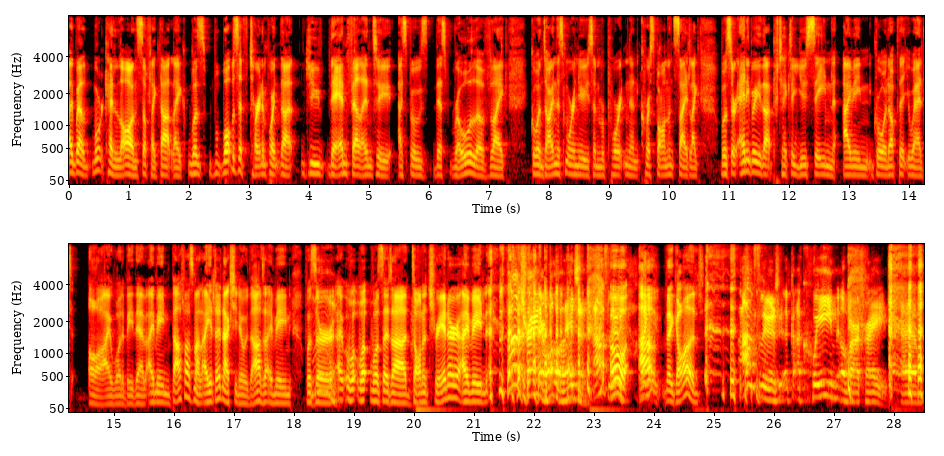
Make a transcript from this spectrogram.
uh, well, more kind of law and stuff like that? Like, was what was the turning point that you then fell into, I suppose, this role of like going down this more news and reporting and correspondence side? Like, was there anybody that particularly you seen, I mean, growing up that you went, oh, I want to be them. I mean, Belfast man, I didn't actually know that. I mean, was there, mm. was it uh, Donna Traynor? I mean, Donna Traynor, what a legend. Absolutely. Oh, like, oh my God. absolute, a, a, queen of our trade. Um,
